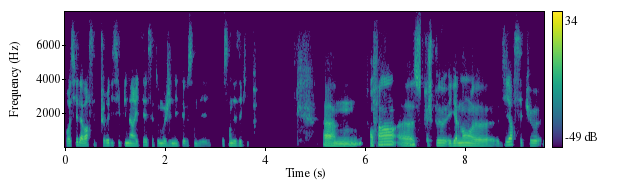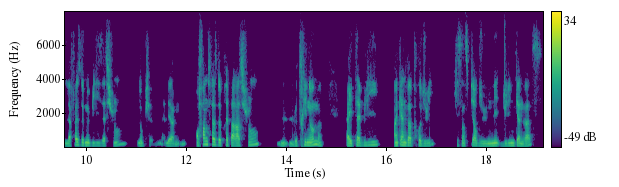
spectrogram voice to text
pour essayer d'avoir cette pluridisciplinarité et cette homogénéité au sein des au sein des équipes. Euh, enfin, euh, ce que je peux également euh, dire, c'est que la phase de mobilisation, donc en fin de phase de préparation, le trinôme a établi un canevas produit qui s'inspire du, du Lean Canvas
